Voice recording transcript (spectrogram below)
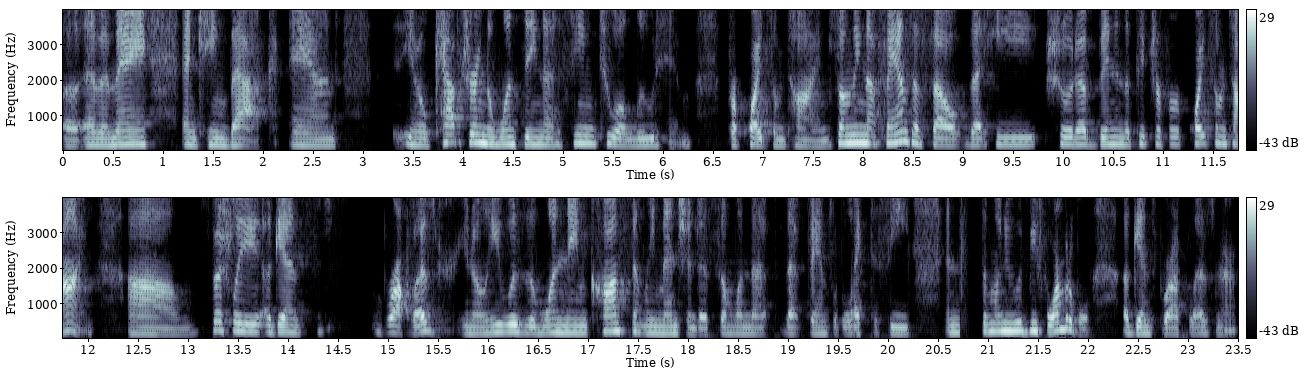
uh, MMA and came back and, you know, capturing the one thing that seemed to elude him for quite some time. Something that fans have felt that he should have been in the picture for quite some time, um, especially against Brock Lesnar. You know, he was the one name constantly mentioned as someone that that fans would like to see, and someone who would be formidable against Brock Lesnar.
